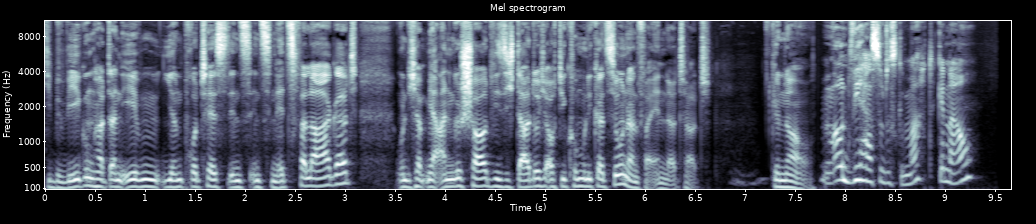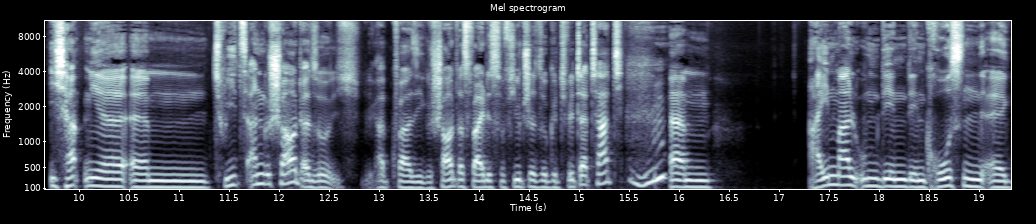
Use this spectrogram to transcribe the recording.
die Bewegung hat dann eben ihren Protest ins, ins Netz verlagert. Und ich habe mir angeschaut, wie sich dadurch auch die Kommunikation dann verändert hat. Genau. Und wie hast du das gemacht? Genau. Ich habe mir ähm, Tweets angeschaut, also ich habe quasi geschaut, was Fridays for Future so getwittert hat. Mhm. Ähm, einmal um den, den großen äh,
